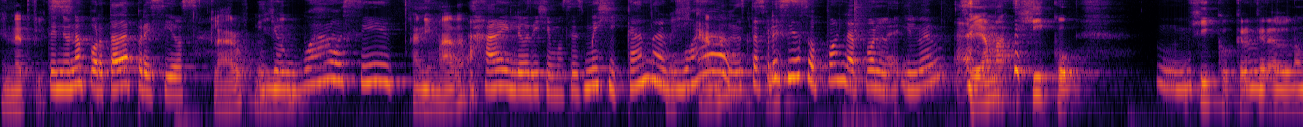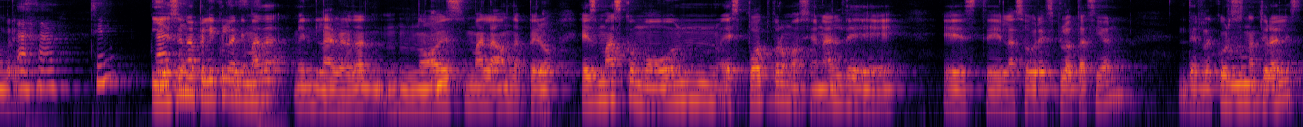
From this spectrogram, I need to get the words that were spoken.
en Netflix. Tenía una portada preciosa. Claro, Y yo, bien. wow, sí. Animada. Ajá, y luego dijimos, es mexicana, Mexicana, wow, está precioso, ponla, ponla. Y luego, Se llama Hiko. Hiko, creo que era el nombre. ajá, ¿sí? Y Ah, es sí. una película animada, la verdad no es mala onda, pero es más como un spot promocional de este, la sobreexplotación de recursos naturales.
